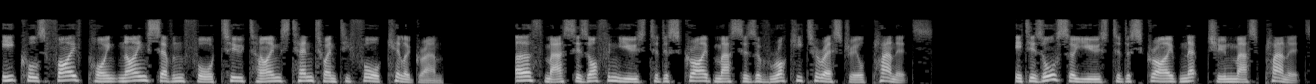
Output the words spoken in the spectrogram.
equals 5.9742 times 1024 kilogram. Earth mass is often used to describe masses of rocky terrestrial planets. It is also used to describe Neptune mass planets.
